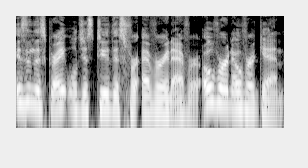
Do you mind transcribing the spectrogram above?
"Isn't this great? We'll just do this forever and ever, over and over again."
